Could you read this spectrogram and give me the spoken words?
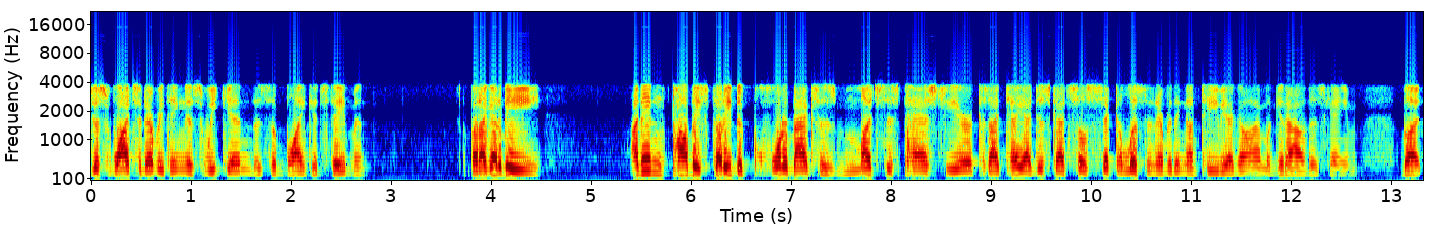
just watching everything this weekend. Is a blanket statement, but I got to be. I didn't probably study the quarterbacks as much this past year because I tell you, I just got so sick of listening to everything on TV. I go, I'm gonna get out of this game, but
